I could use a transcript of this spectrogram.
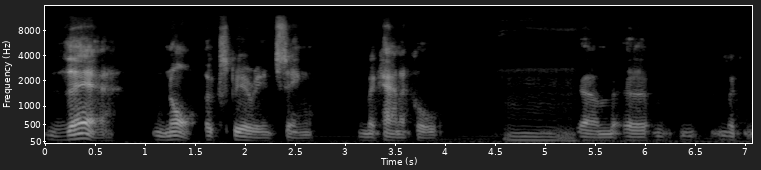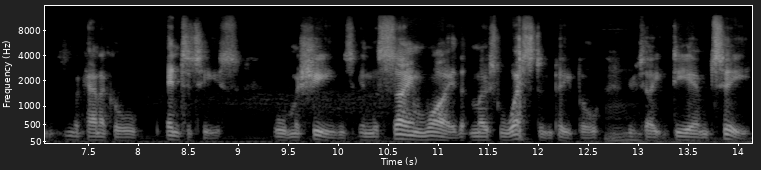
they're not experiencing mechanical mm. um, uh, me- mechanical entities or machines in the same way that most Western people mm. who take DMT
